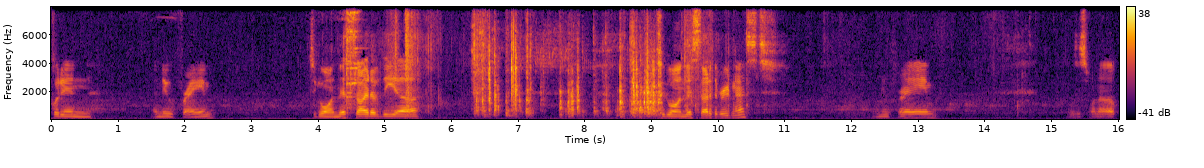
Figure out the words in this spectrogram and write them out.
put in a new frame to go on this side of the uh, to go on this side of the brood nest. New frame. Pull this one up.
